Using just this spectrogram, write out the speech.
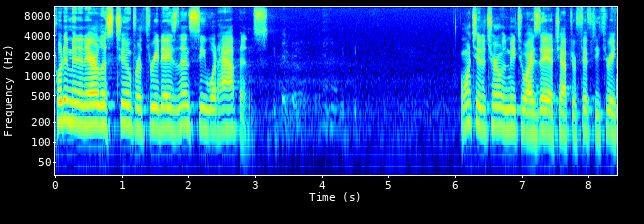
put him in an airless tomb for three days, and then see what happens. I want you to turn with me to Isaiah chapter 53.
